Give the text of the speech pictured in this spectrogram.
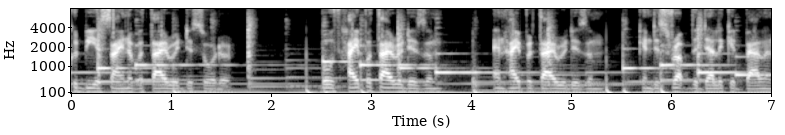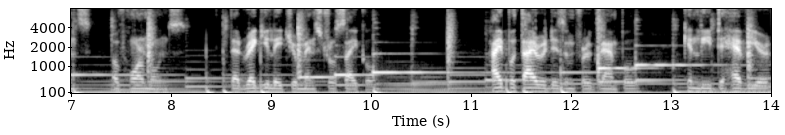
could be a sign of a thyroid disorder. Both hypothyroidism and hyperthyroidism can disrupt the delicate balance of hormones that regulate your menstrual cycle. Hypothyroidism, for example, can lead to heavier,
